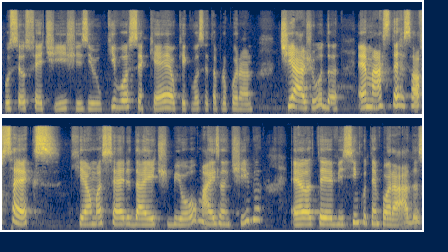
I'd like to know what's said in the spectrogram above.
os seus fetiches e o que você quer, o que, que você está procurando, te ajuda, é Masters of Sex, que é uma série da HBO mais antiga, ela teve cinco temporadas,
